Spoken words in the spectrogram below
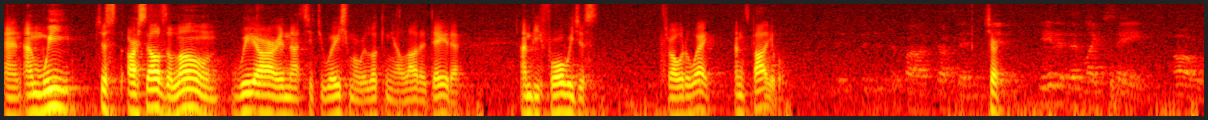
And, and we, just ourselves alone, we are in that situation where we're looking at a lot of data. And before we just throw it away, and it's valuable. Sure. Data that, like, say, oh,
